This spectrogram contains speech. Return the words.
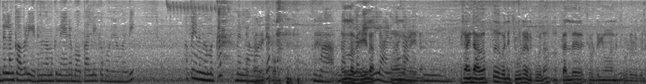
ഇതെല്ലാം കവർ ചെയ്തിന് നമുക്ക് നേരെ ഭോപ്പാലിലേക്ക് പോയാൽ മതി. അപ്പൊ ഇനി നമുക്ക് മെല്ലെ അങ്ങോട്ട് പോവാം. നല്ല നല്ല വെയിലാ. വെയിലാണ്. പക്ഷെ അതിന്റെ അകത്ത് വലിയ ചൂട് എടുക്കൂല. കല്ല് ചുട്ടിക്കുമ്പോ നല്ല ചൂട് എടുക്കൂല?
